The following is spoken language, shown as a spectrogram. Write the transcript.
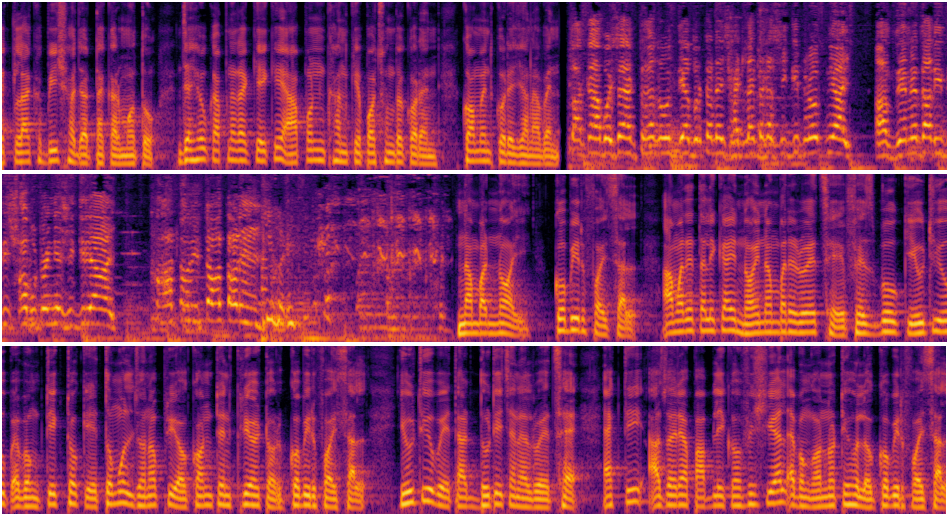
এক লাখ বিশ হাজার টাকার মতো। যাই হোক আপনারা কে কে আপন খানকে পছন্দ করেন কমেন্ট করে জানাবেন। টাকা পয়সা এক টাকা রোজ দেওয়া দরকার ষাট লাখ টাকা শিগগির ফেরত নিয়ে আয়। আর জেনে দাঁড়িয়ে দিস সব উঠে নিয়ে শিগগিরই আয়। নাম্বার নয় কবির ফয়সাল। আমাদের তালিকায় নয় নম্বরে রয়েছে ফেসবুক ইউটিউব এবং টিকটকে তুমুল জনপ্রিয় কন্টেন্ট ক্রিয়েটর কবির ফয়সাল। ইউটিউবে তার দুটি চ্যানেল রয়েছে। একটি আজয়রা পাবলিক অফিসিয়াল এবং অন্যটি হলো কবির ফয়সাল।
